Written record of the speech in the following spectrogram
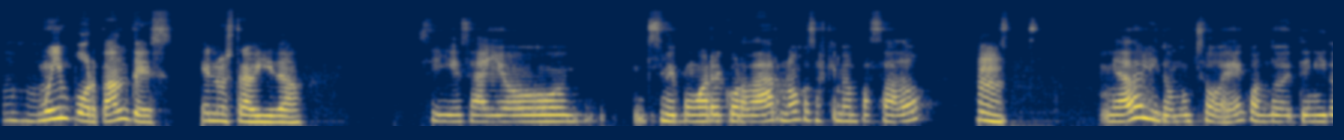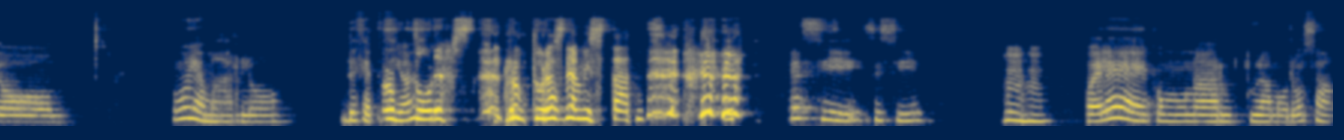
muy importantes en nuestra vida. Sí, o sea, yo si me pongo a recordar, ¿no? Cosas que me han pasado, Mm, me ha dolido mucho, ¿eh? Cuando he tenido, ¿cómo llamarlo? Decepción. Rupturas, rupturas de amistad. Eh, Sí, sí, sí. Duele como una ruptura amorosa.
